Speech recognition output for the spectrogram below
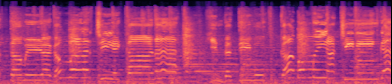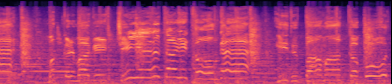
நம்ம தமிழகம் வளர்ச்சியை காண இந்த திமுக பொம்மை ஆட்சி நீங்க மக்கள் மகிழ்ச்சியில் தழைத்தோங்க. இது பாமக போர்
